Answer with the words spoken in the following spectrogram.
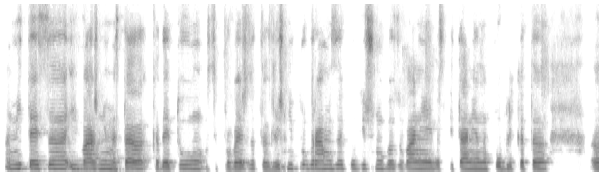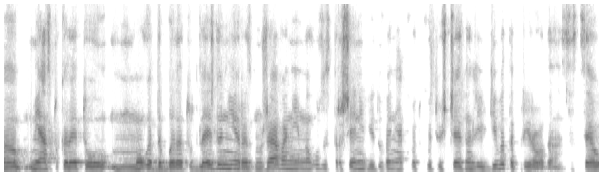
ами те са и важни места, където се провеждат различни програми за екологично образование и възпитание на публиката, място, където могат да бъдат отглеждани, размножавани много застрашени видове, някои от които изчезнали в дивата природа с цел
